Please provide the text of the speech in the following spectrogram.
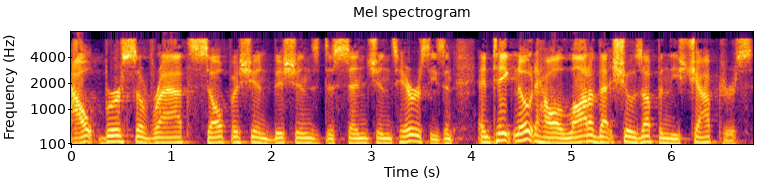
outbursts of wrath, selfish ambitions, dissensions, heresies. And, and take note how a lot of that shows up in these chapters.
